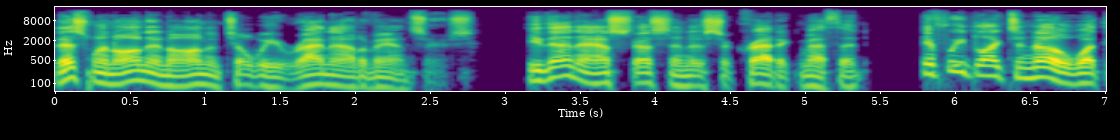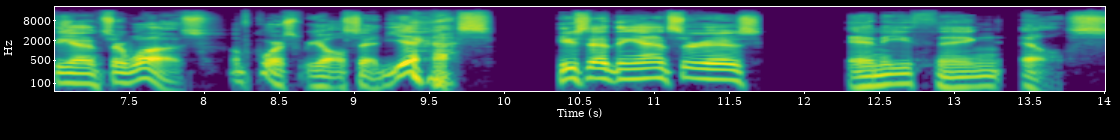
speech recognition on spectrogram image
This went on and on until we ran out of answers. He then asked us in his Socratic method if we'd like to know what the answer was. Of course, we all said yes. He said the answer is anything else.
